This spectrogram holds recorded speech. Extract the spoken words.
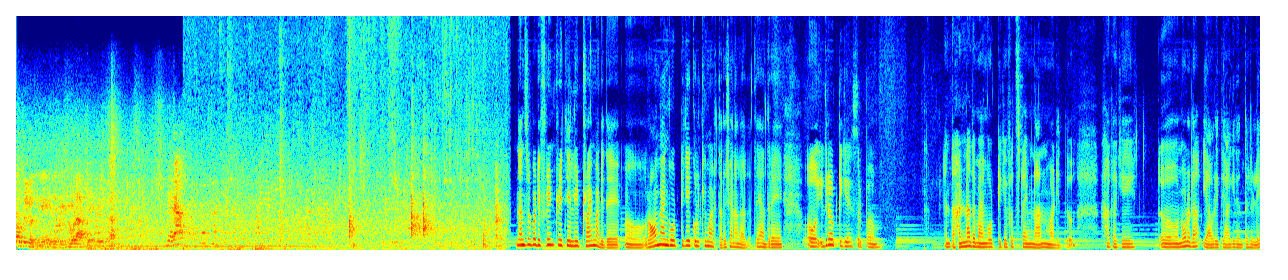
ಗೊತ್ತಿಲ್ಲದೆ ಇದಕ್ಕೆ ಸೋಳ ಆಗ್ತಾ ಇದೆ ಈಗ ಬೇಡ ನಾನು ಸ್ವಲ್ಪ ಡಿಫ್ರೆಂಟ್ ರೀತಿಯಲ್ಲಿ ಟ್ರೈ ಮಾಡಿದೆ. ರಾ ಮ್ಯಾಂಗೋ ಒಟ್ಟಿಗೆ ಕುಲ್ಕಿ ಮಾಡ್ತಾರೆ ಚೆನ್ನಾಗಾಗುತ್ತೆ. ಆದರೆ ಇದರ ಒಟ್ಟಿಗೆ ಸ್ವಲ್ಪ ಎಂಥ ಹಣ್ಣಾದ ಮ್ಯಾಂಗೋ ಒಟ್ಟಿಗೆ ಫಸ್ಟ್ ಟೈಮ್ ನಾನು ಮಾಡಿದ್ದು. ಹಾಗಾಗಿ ನೋಡೋಣ ಯಾವ ರೀತಿ ಆಗಿದೆ ಅಂತ ಹೇಳಿ.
